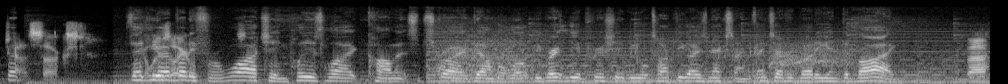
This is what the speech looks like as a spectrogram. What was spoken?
Kind of sucks. Thank You you everybody your- for watching. Please like, comment, subscribe down below. It'd be greatly appreciated. We will talk to you guys next time. Thanks everybody and goodbye. Bye.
